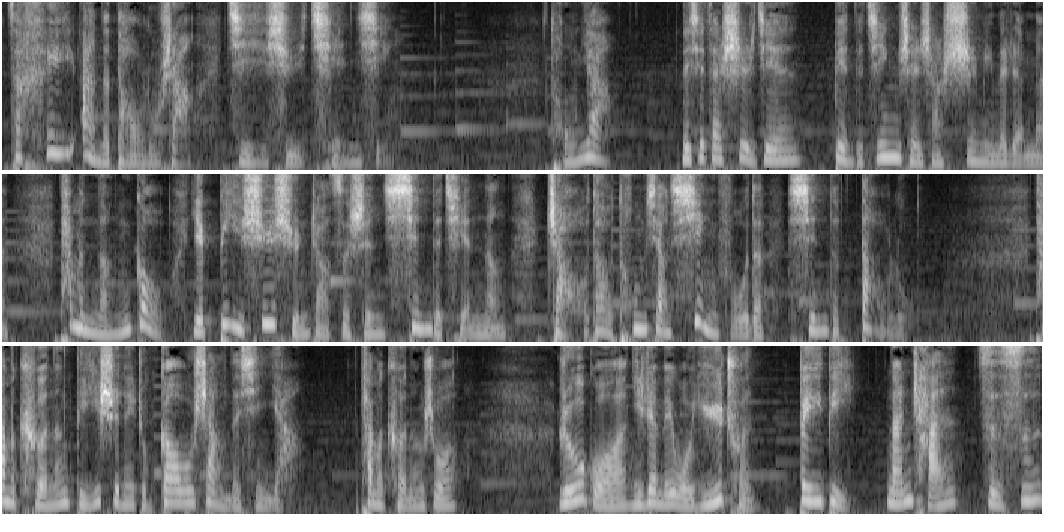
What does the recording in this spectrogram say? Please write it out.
在黑暗的道路上继续前行。同样，那些在世间变得精神上失明的人们，他们能够也必须寻找自身新的潜能，找到通向幸福的新的道路。他们可能敌视那种高尚的信仰，他们可能说：“如果你认为我愚蠢、卑鄙、难缠、自私，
